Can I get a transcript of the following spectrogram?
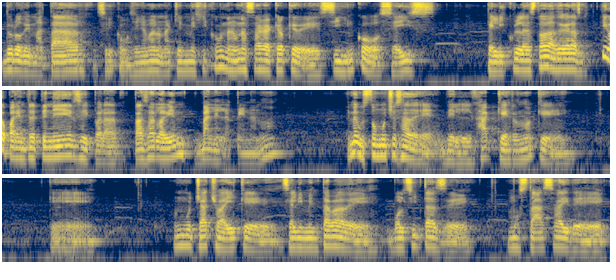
Duro de Matar, sí, como se llamaron aquí en México. Una, una saga creo que de cinco o seis películas, todas de veras, digo, para entretenerse y para pasarla bien, valen la pena, ¿no? A mí me gustó mucho esa de, del hacker, ¿no? Que, que un muchacho ahí que se alimentaba de bolsitas de mostaza y de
